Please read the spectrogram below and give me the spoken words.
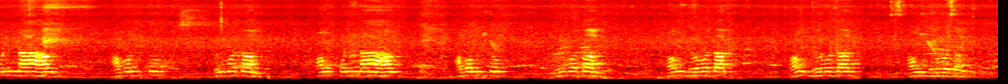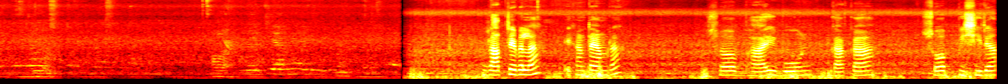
পুণ্যাহং অবন্তু ধ্রুবতম। অং অবন্তু ধ্রুবতম। অং ধ্রুবতম অং ধ্রুবতম অং ধ্রুবতম। রাত্রেবেলা এখানটায় আমরা সব ভাই, বোন, কাকা, সব পিসিরা,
